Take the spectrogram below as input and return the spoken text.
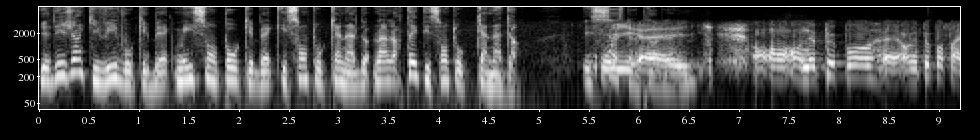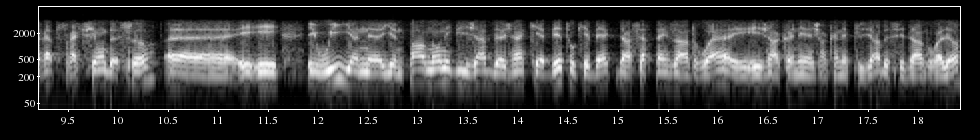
Il y a des gens qui vivent au Québec, mais ils sont pas au Québec, ils sont au Canada. Dans leur tête, ils sont au Canada. Et ça, c'est un problème. Euh, on, on, ne peut pas, euh, on ne peut pas faire abstraction de ça. Euh, et, et, et, oui, il y, a une, il y, a une, part non négligeable de gens qui habitent au Québec dans certains endroits, et, j'en connais, j'en connais plusieurs de ces endroits-là.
